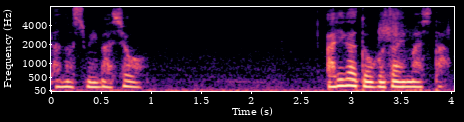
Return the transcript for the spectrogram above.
楽しみましょう。ありがとうございました。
